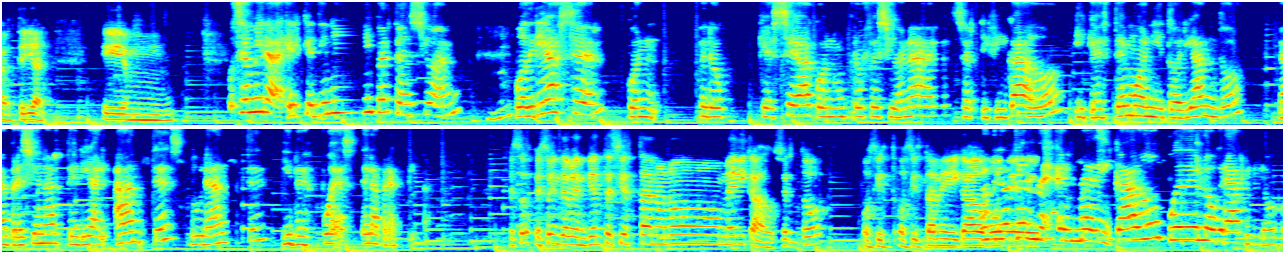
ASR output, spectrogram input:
arterial. Em, o sea, mira, el que tiene hipertensión podría ser con, pero que sea con un profesional certificado y que esté monitoreando la presión arterial antes, durante y después de la práctica. Eso, eso independiente si están o no medicados, ¿cierto? O si, o si está medicado. Yo creo que el, medicado puede lograrlo.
